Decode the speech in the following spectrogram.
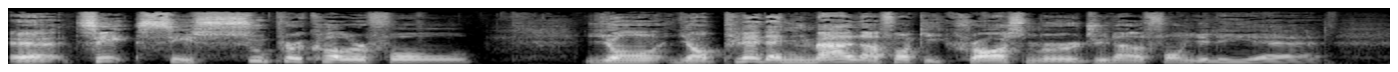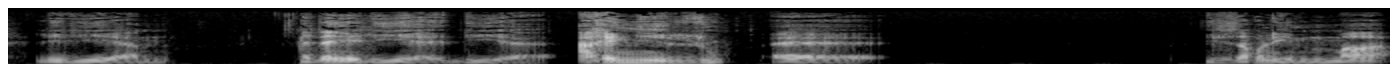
Euh, tu sais, c'est super colorful ils ont, ils ont plein d'animaux, dans le fond, qui cross-mergés, dans le fond. Il y a les, euh, les, les euh, il y a les, euh, euh, araignées loups, euh, ils appellent les ma,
